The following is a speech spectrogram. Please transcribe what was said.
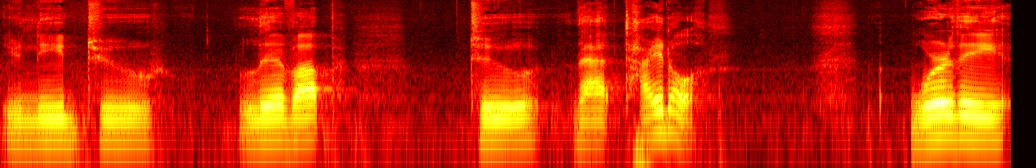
You need to live up to that title. Worthy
